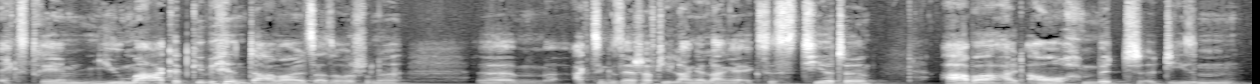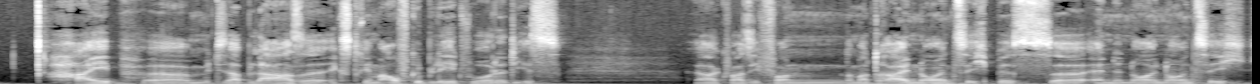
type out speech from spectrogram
extrem New Market gewesen damals, also schon eine ähm, Aktiengesellschaft, die lange, lange existierte, aber halt auch mit diesem Hype, äh, mit dieser Blase extrem aufgebläht wurde. Die ist ja quasi von sag mal, 93 bis äh, Ende 99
